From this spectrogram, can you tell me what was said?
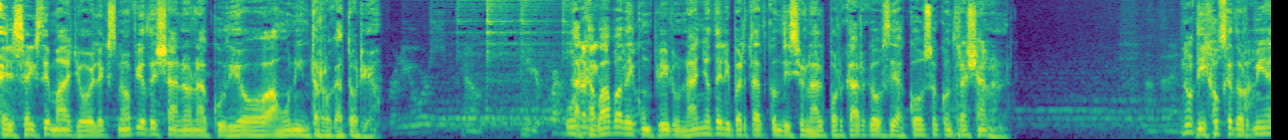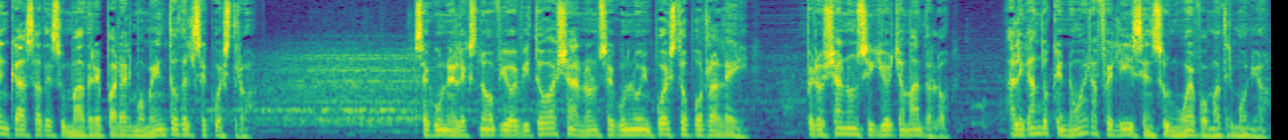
El 6 de mayo, el exnovio de Shannon acudió a un interrogatorio. Acababa de cumplir un año de libertad condicional por cargos de acoso contra Shannon. Dijo que dormía en casa de su madre para el momento del secuestro. Según el exnovio, evitó a Shannon según lo impuesto por la ley, pero Shannon siguió llamándolo, alegando que no era feliz en su nuevo matrimonio.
